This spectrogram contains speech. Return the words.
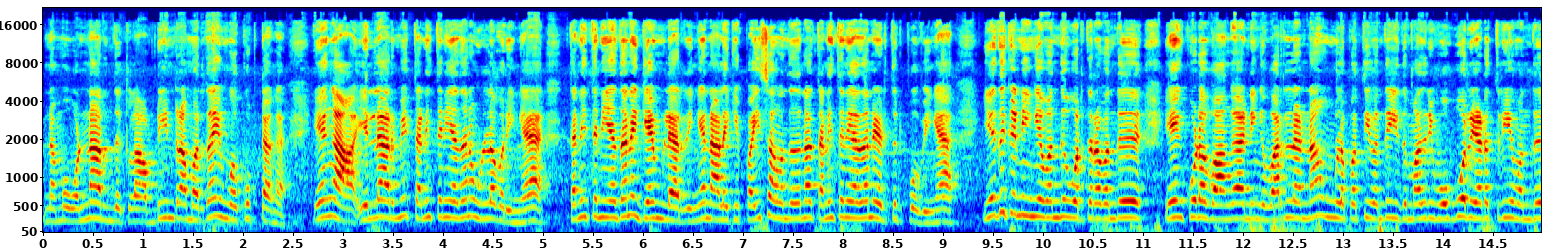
நம்ம ஒன்றா இருந்துக்கலாம் அப்படின்ற மாதிரி தான் இவங்க கூப்பிட்டாங்க. ஏங்க எல்லாருமே தனித்தனியாக தானே உள்ளே வரீங்க தனித்தனியாக தானே கேம் விளையாடுறீங்க? நாளைக்கு பைசா வந்ததுன்னா தனித்தனியாக தானே எடுத்துகிட்டு போவீங்க? எதுக்கு நீங்கள் வந்து ஒருத்தரை வந்து என் கூட வாங்க நீங்கள் வரலன்னா உங்களை பற்றி வந்து இது மாதிரி ஒவ்வொரு இடத்துலையும் வந்து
